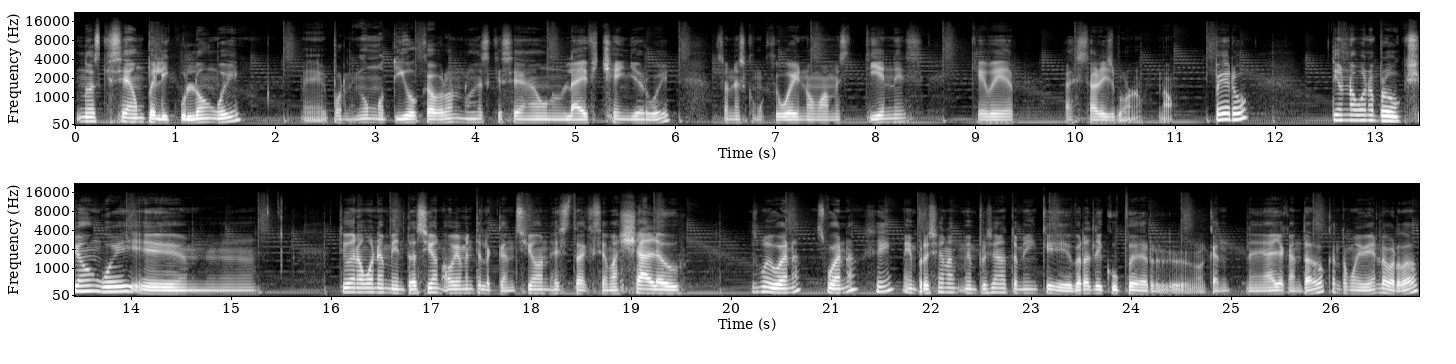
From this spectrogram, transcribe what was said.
no es que sea un peliculón, güey. Eh, por ningún motivo, cabrón. No es que sea un life changer, güey. O sea, no es como que, güey, no mames, tienes que ver a Star is Born. No. Pero tiene una buena producción, güey. eh, tiene una buena ambientación. Obviamente la canción esta que se llama Shallow es muy buena. Es buena, sí. Me impresiona, me impresiona también que Bradley Cooper eh, haya cantado. Canta muy bien, la verdad.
